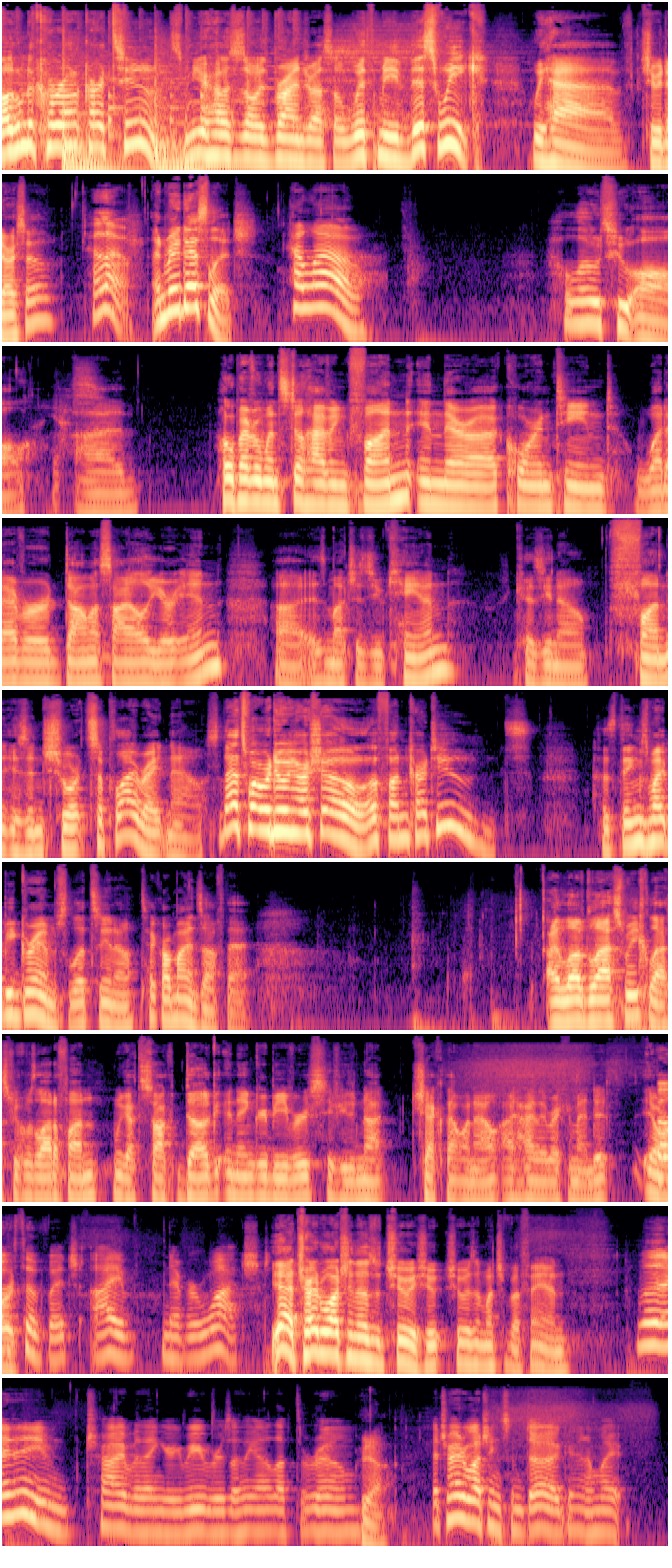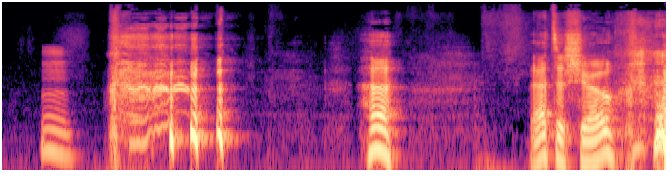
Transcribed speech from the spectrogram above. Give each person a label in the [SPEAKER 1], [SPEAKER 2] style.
[SPEAKER 1] Welcome to Corona Cartoons. Me, your host, is always Brian Dressel. With me this week, we have Chewy Darso
[SPEAKER 2] Hello.
[SPEAKER 1] and Ray Deslich.
[SPEAKER 3] Hello.
[SPEAKER 1] Hello to all. Uh, hope everyone's still having fun in their uh, quarantined whatever domicile you're in uh, as much as you can. Because, you know, fun is in short supply right now. So that's why we're doing our show of fun cartoons. Because things might be grim, so let's, you know, take our minds off that. I loved last week. Last week was a lot of fun. We got to talk Doug and Angry Beavers. If you did not check that one out, I highly recommend it. Or-
[SPEAKER 2] Both of which I've never watched.
[SPEAKER 1] yeah, I tried watching those with Chewy. She, she wasn't much of a fan.
[SPEAKER 2] Well, I didn't even try with Angry Beavers. I think I left the room.
[SPEAKER 1] Yeah.
[SPEAKER 2] I tried watching some Doug, and I'm like, hmm. huh.
[SPEAKER 1] That's a show.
